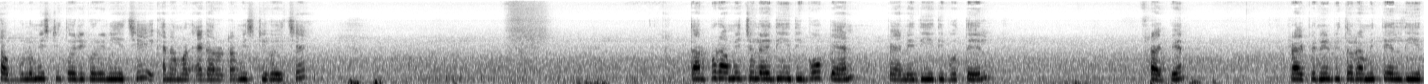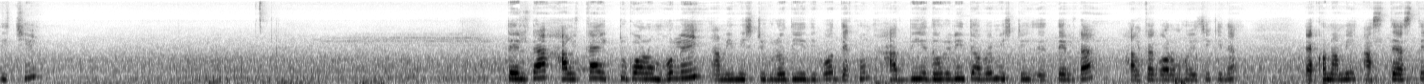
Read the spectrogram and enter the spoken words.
সবগুলো মিষ্টি তৈরি করে নিয়েছি। এখানে আমার এগারোটা মিষ্টি হয়েছে। তারপর আমি চুলায় দিয়ে দিব প্যান। প্যানে দিয়ে দিব তেল। ফ্রাই প্যান। ফ্রাই প্যানের ভিতরে আমি তেল দিয়ে দিচ্ছি। তেলটা হালকা একটু গরম হলেই আমি মিষ্টিগুলো দিয়ে দিব। দেখুন, হাত দিয়ে ধরে নিতে হবে মিষ্টি তেলটা হালকা গরম হয়েছে কিনা। এখন আমি আস্তে আস্তে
